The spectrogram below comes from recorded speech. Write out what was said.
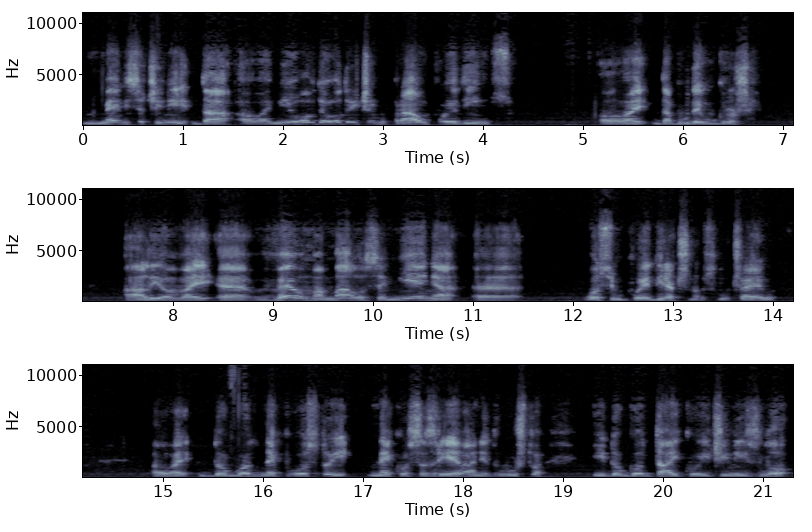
meni se čini da ovaj, mi ovdje odričemo pravu pojedincu ovaj, da bude ugrožen. Ali ovaj e, veoma malo se mijenja e, osim u pojedinačnom slučaju ovaj dogod ne postoji neko sazrijevanje društva i dogod taj koji čini zlo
